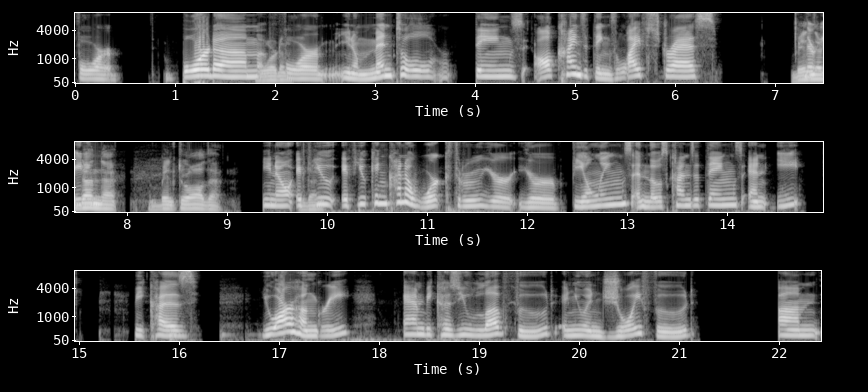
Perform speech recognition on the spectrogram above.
for boredom, Boredom. for you know mental things, all kinds of things, life stress. Been there, eating- done that. Been through all that. you know if Done. you if you can kind of work through your your feelings and those kinds of things and eat because you are hungry and because you love food and you enjoy food um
